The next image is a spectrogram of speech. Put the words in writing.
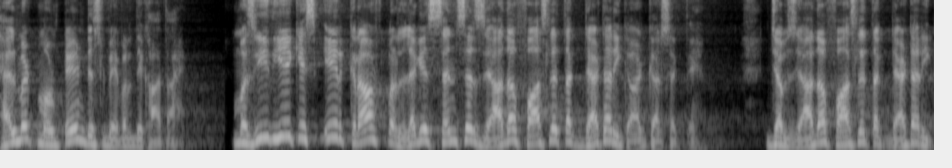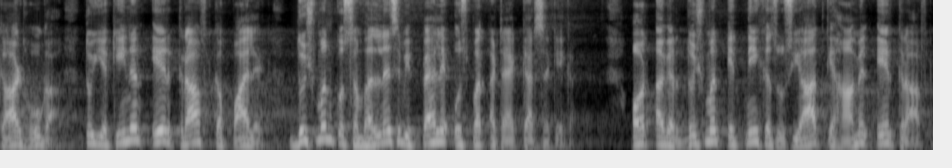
हेलमेट माउंटेन डिस्प्ले पर दिखाता है। मजीद ये कि इस एयरक्राफ्ट पर लगे सेंसर ज़्यादा फासले तक डाटा रिकॉर्ड कर सकते हैं। जब ज़्यादा फासले तक डाटा रिकॉर्ड होगा तो यकीनन एयरक्राफ्ट का पायलट दुश्मन को संभलने से भी पहले उस पर अटैक कर सकेगा। और अगर दुश्मन इतनी खसूसियात के हामिल एयरक्राफ्ट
